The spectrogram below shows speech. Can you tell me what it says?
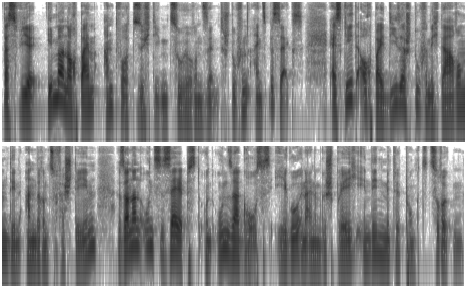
dass wir immer noch beim antwortsüchtigen Zuhören sind, Stufen 1 bis 6. Es geht auch bei dieser Stufe nicht darum, den anderen zu verstehen, sondern uns selbst und unser großes Ego in einem Gespräch in den Mittelpunkt zu rücken.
